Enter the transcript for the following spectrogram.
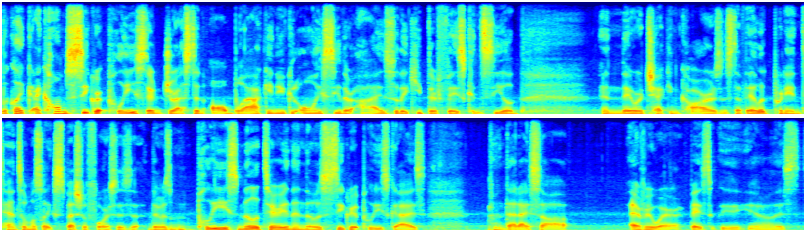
look like I call them secret police. They're dressed in all black, and you could only see their eyes, so they keep their face concealed and they were checking cars and stuff. They looked pretty intense, almost like special forces. There was police, military, and then those secret police guys that I saw everywhere. Basically, you know, this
